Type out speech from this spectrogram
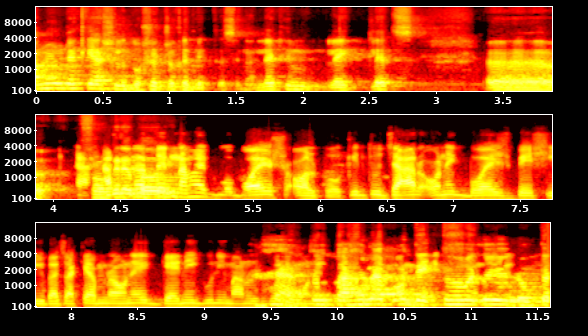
আমি ওটাকে আসলে দোষের চোখে দেখতেছি না। লেট হিম লাইক লেটস হাসনাতের না হয় বয়স অল্প কিন্তু যার অনেক বয়স বেশি বা যাকে আমরা অনেক জ্ঞানী গুণী মানুষ হ্যাঁ তো তাহলে অনেক- দেখতে হবে যে লোকটা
